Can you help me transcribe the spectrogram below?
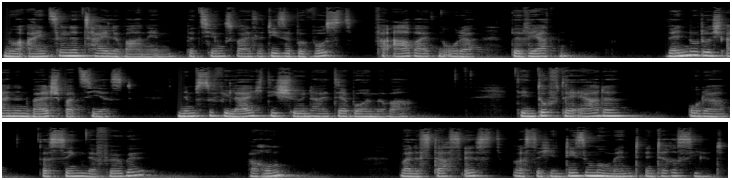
nur einzelne Teile wahrnehmen bzw. diese bewusst verarbeiten oder bewerten. Wenn du durch einen Wald spazierst, nimmst du vielleicht die Schönheit der Bäume wahr, den Duft der Erde oder das Singen der Vögel. Warum? Weil es das ist, was dich in diesem Moment interessiert.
